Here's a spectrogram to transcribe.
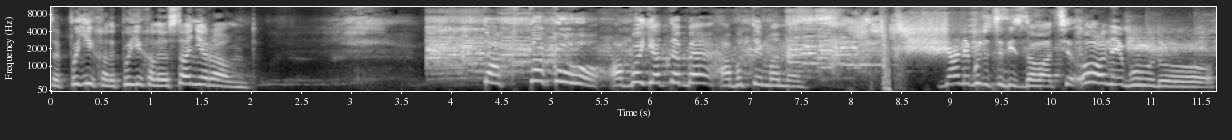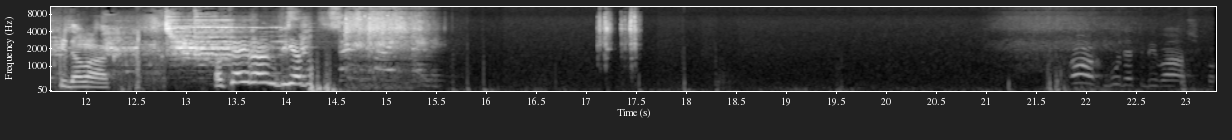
Все, поїхали, поїхали, останній раунд. Так, такого. Або я тебе, або ти мене. Я не буду тобі здаватися. О, не буду, підавак. Окей, раунд я. Ох, буде тобі важко.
